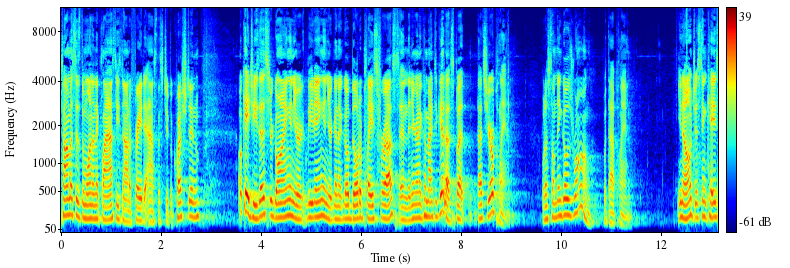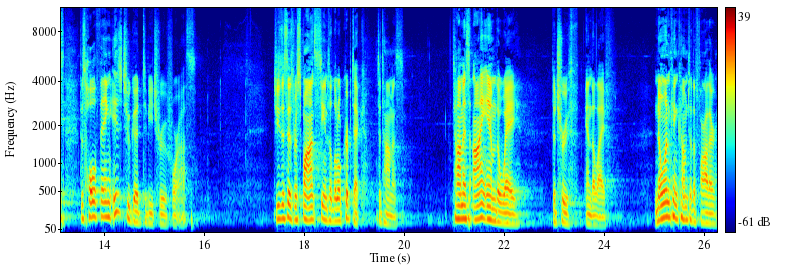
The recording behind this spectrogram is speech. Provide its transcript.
Thomas is the one in the class, he's not afraid to ask the stupid question. Okay, Jesus, you're going and you're leaving and you're going to go build a place for us and then you're going to come back to get us, but that's your plan. What if something goes wrong with that plan? You know, just in case this whole thing is too good to be true for us. Jesus' response seems a little cryptic to Thomas. Thomas, I am the way, the truth, and the life. No one can come to the Father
